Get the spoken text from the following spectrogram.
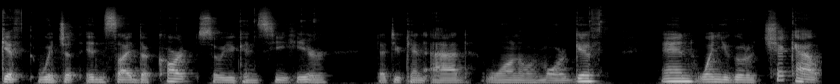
gift widget inside the cart so you can see here that you can add one or more gift. And when you go to checkout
